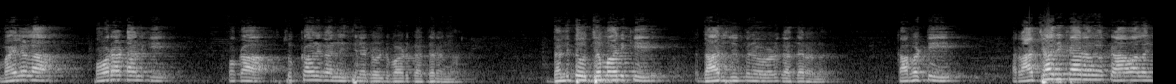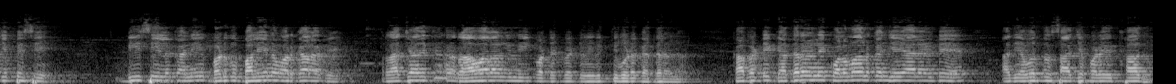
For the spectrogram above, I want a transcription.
మహిళల పోరాటానికి ఒక చుక్కానిగా నిలిచినటువంటి వాడు గద్దరన్న. దళిత ఉద్యమానికి దారి చూపినవాడు గద్దరన్న. కాబట్టి రాజ్యాధికారం కావాలని చెప్పేసి బీసీలకు కానీ బడుగు బలహీన వర్గాలకి రాజ్యాధికారం రావాలని నిలబడ్డటువంటి వ్యక్తి కూడా గద్దరన్న. కాబట్టి గద్దరన్నని కొలమానకం చేయాలంటే అది ఎవరితో సాధ్యపడేది కాదు.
